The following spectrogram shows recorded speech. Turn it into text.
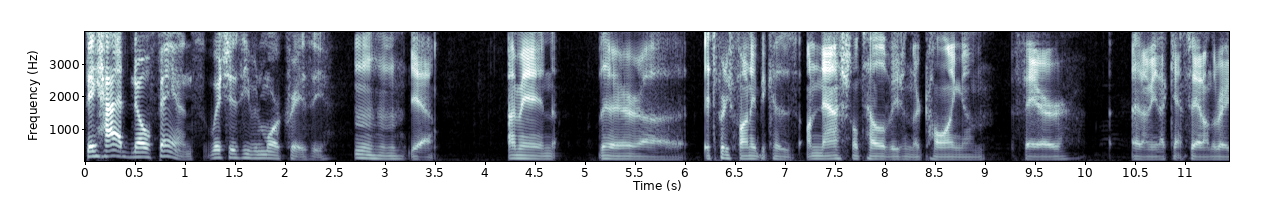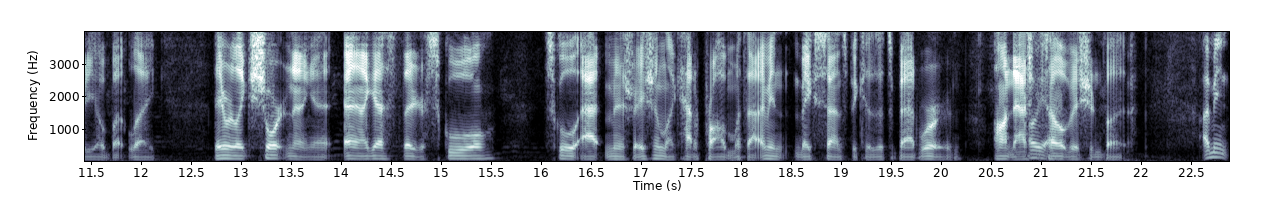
they had no fans, which is even more crazy. Mm-hmm. Yeah. I mean, they're. Uh, it's pretty funny because on national television they're calling them fair, and I mean I can't say it on the radio, but like they were like shortening it, and I guess their school school administration like had a problem with that. I mean, it makes sense because it's a bad word on national yeah. television, but I mean,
